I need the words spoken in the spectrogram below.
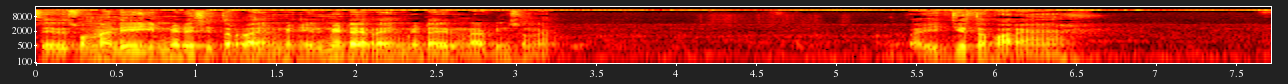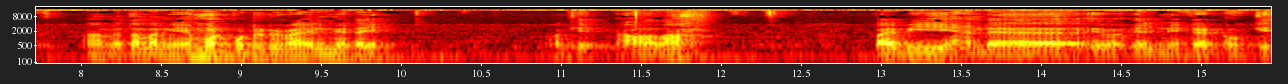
சரி சொன்னா டே ஹெல்மெட் ஆகி சித்தர்றா ஹெல்மெட் ஆயிடுறா ஹெல்மெட் ஆயிருங்கடா அப்படின்னு சொன்னேன். வைத்தியத்தை பாரு ஆ மெத்தான் பாருங்க அமௌண்ட் போட்டுட்டு இருக்கிறான் ஹெல்மெட் ஆகி. ஓகே அவ்வளோதான் பபி அண்ட் ஹெல்மெட்டட் ஓகே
